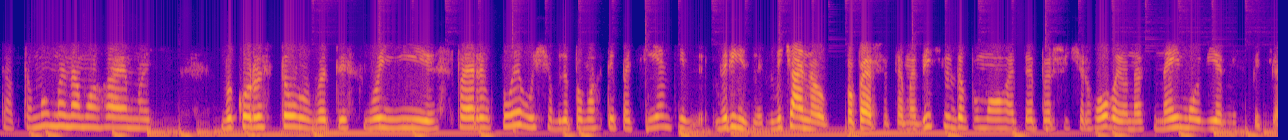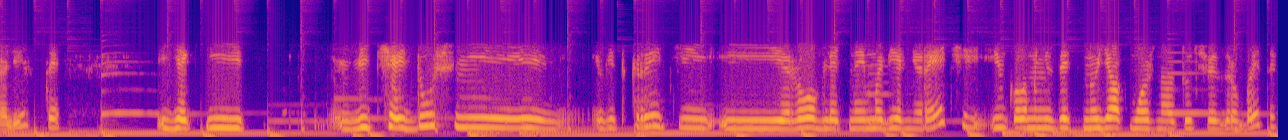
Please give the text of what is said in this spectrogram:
Так, тому ми намагаємось використовувати свої сфери впливу, щоб допомогти пацієнтів в різних. Звичайно, по-перше, це медична допомога, це першочергово. І у нас неймовірні спеціалісти, які відчайдушні, відкриті і роблять неймовірні речі. Інколи мені здається, ну як можна тут щось зробити,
